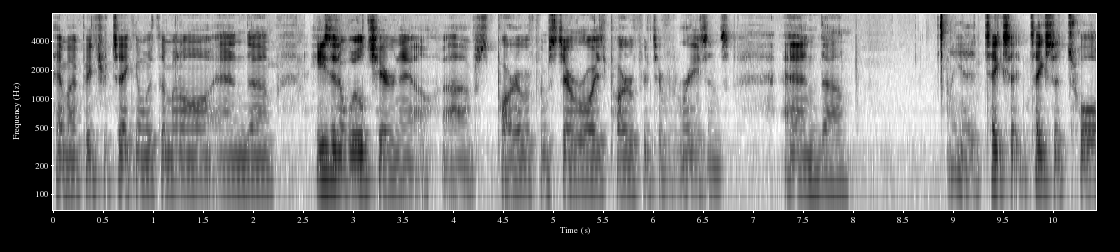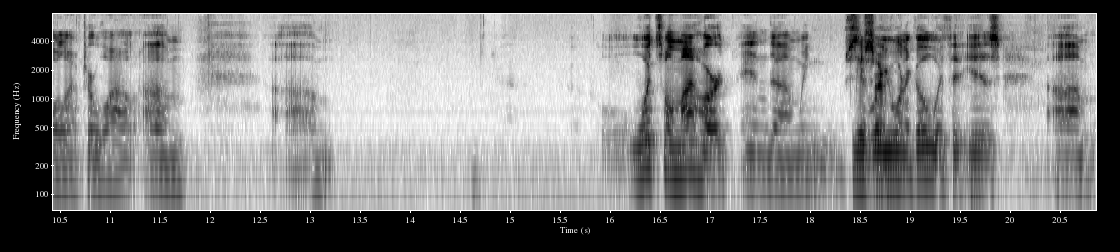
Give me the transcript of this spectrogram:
had my picture taken with them and all, and um, he's in a wheelchair now. Uh, part of it from steroids, part of it for different reasons, and um, you know, it takes it takes a toll after a while. Um, um what's on my heart, and um, we can see yes, where you want to go with it, is um,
